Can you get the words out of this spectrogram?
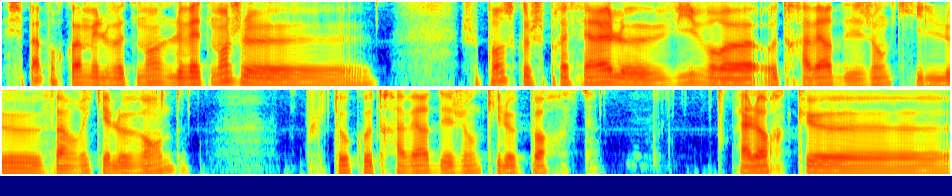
Je sais pas pourquoi, mais le vêtement, le vêtement, je, je pense que je préférais le vivre euh, au travers des gens qui le fabriquent et le vendent, plutôt qu'au travers des gens qui le portent. Alors que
